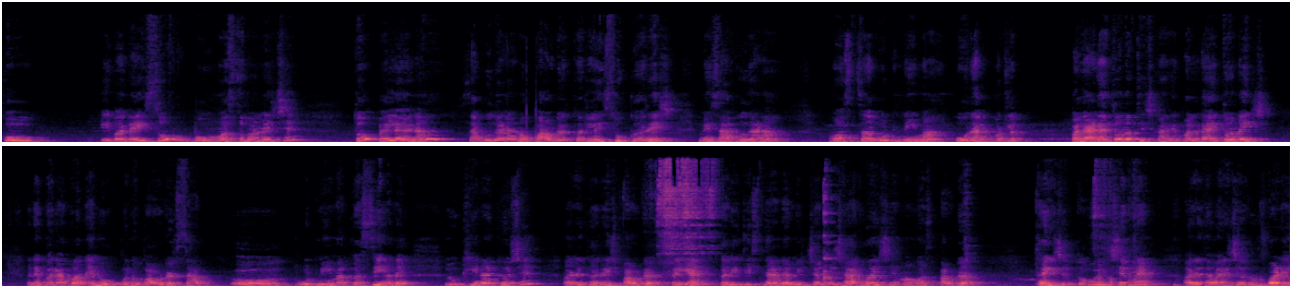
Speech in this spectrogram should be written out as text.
કહો એ બનાવીશું. બહુ મસ્ત બને છે. તો પહેલાં એના સાબુદાણાનો પાવડર કરી લઈશું ઘરે જ. મેં સાબુદાણા મસ્ત ઓઢણીમાં કોરા મતલબ પલાળ્યા તો નથી જ, કારણ કે પલળાય તો નહીં જ. અને બરાબર એનો ઉપરનો પાવડર સાબ ઓઢણીમાં ઘસી અને લૂખી નાખ્યો છે અને ઘરે જ પાવડર તૈયાર કરી દઈશ. નાના મિક્સરનો જાર હોય છે એમાં મસ્ત પાવડર થઈ જતો હોય છે ફ્રેન્ડ અને તમારે જરૂર પડે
